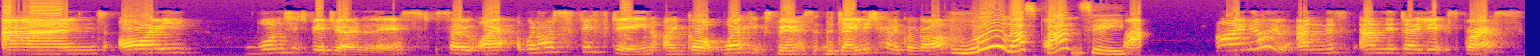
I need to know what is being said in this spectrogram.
and I wanted to be a journalist. So I, when I was fifteen, I got work experience at the Daily Telegraph. Woo, that's fancy. I know, and this and the Daily Express,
